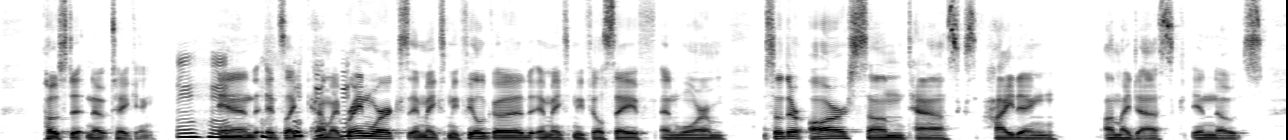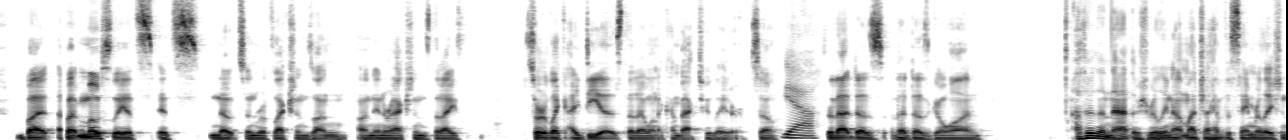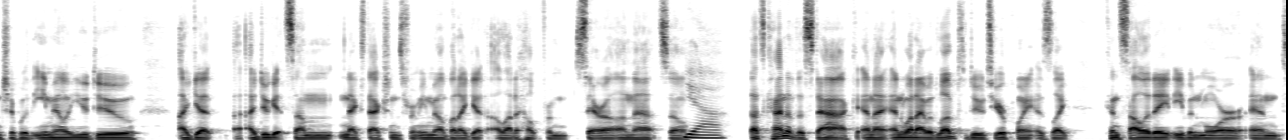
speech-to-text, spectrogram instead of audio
post-it note taking. Mhm. and it's like how my brain works it makes me feel good it makes me feel safe and warm so there are some tasks hiding on my desk in notes but but mostly it's it's notes and reflections on on interactions that i sort of like ideas that i want to come back to later. So yeah. so that does that does go on. Other than that there's really not much. I have the same relationship with email you do. I get i do get some next actions from email but i get a lot of help from sarah on that. So Yeah. that's kind of the stack. And i and what i would love to do to your point is like consolidate even more and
